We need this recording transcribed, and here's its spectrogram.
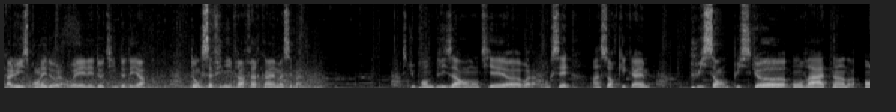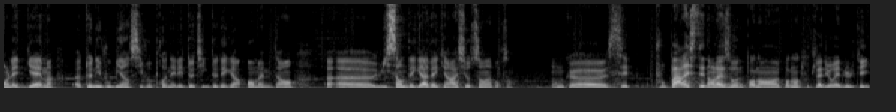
bah lui il se prend les deux là. Vous voyez les deux ticks de dégâts. Donc ça finit par faire quand même assez mal. Si tu prends Blizzard en entier, euh, voilà. Donc c'est un sort qui est quand même puissant puisque euh, on va atteindre en late game. Euh, tenez-vous bien si vous prenez les deux ticks de dégâts en même temps. 800 de dégâts avec un ratio de 120%. Donc c'est faut pas rester dans la zone pendant, pendant toute la durée de l'ulti.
